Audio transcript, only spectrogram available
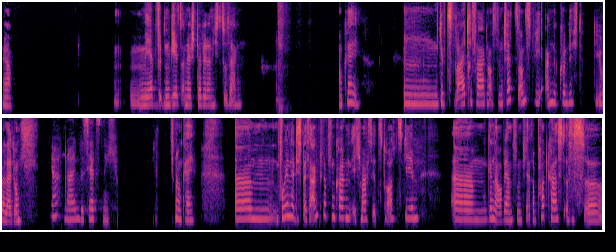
Ja. Mehr würden wir jetzt an der Stelle da nicht zu sagen. Okay. Mm, Gibt es weitere Fragen aus dem Chat? Sonst, wie angekündigt, die Überleitung. Ja, nein, bis jetzt nicht. Okay. Ähm, vorhin hätte ich es besser anknüpfen können. Ich mache es jetzt trotzdem. Ähm, genau, wir haben fünf Jahre Podcast. Es ist, äh,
